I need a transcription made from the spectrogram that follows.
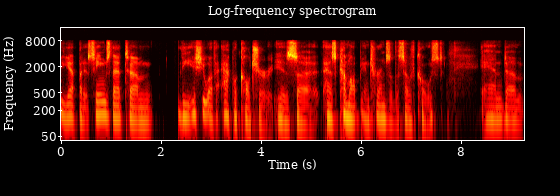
yet, but it seems that um, the issue of aquaculture is uh, has come up in terms of the South Coast. And um,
